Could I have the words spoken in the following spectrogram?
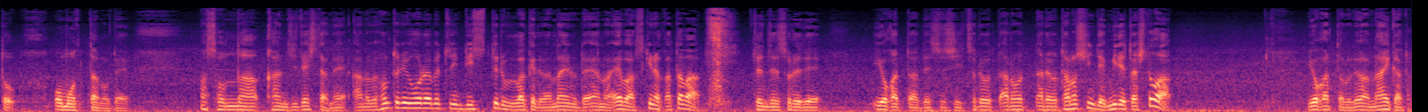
と思ったので、まあ、そんな感じでしたね。あの本当に俺は別にディスってるわけではないのであのエヴァ好きな方は全然それで良かったですしそれをあのあれを楽しんで見れた人は良かったのではないかと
